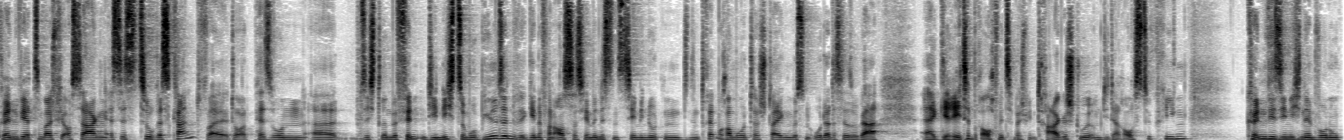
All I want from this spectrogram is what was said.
Können wir zum Beispiel auch sagen, es ist zu riskant, weil dort Personen äh, sich drin befinden, die nicht so mobil sind. Wir gehen davon aus, dass wir mindestens zehn Minuten diesen Treppenraum runtersteigen müssen oder dass wir sogar äh, Geräte brauchen, wie zum Beispiel einen Tragestuhl, um die da rauszukriegen. Können wir sie nicht in den Wohnungen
